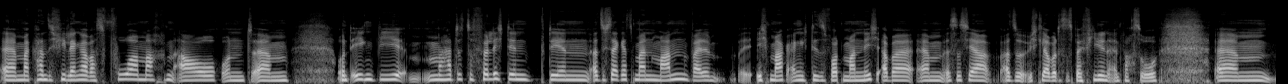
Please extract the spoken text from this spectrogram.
äh, man kann sich viel länger was vormachen auch und ähm, und irgendwie man hatte so völlig den den, also ich sage jetzt mal einen Mann, weil ich mag eigentlich dieses Wort Mann nicht, aber ähm, es ist ja, also ich glaube, das ist bei vielen einfach so. Ähm,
